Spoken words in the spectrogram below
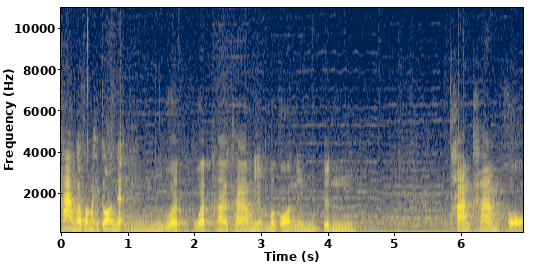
ข้ามครับสมัยก่อนเนี่ย อืมวัดวัดท่าข้ามเนี่ยเมื่อก่อนเนี่ยมันเป็นทางข้ามของ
